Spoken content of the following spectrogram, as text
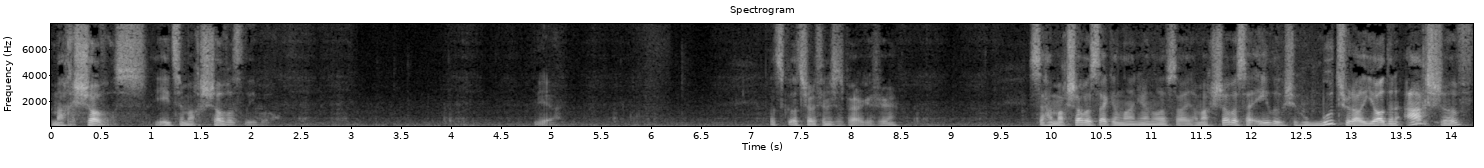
Machshavos, Yetzer Machshavos Libo. Yeah. Let's let's try to finish this paragraph here. So Hamachshava, second line here on the left side. Hamachshava Sa'elu Shehu Mutrad Al and Achshav.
